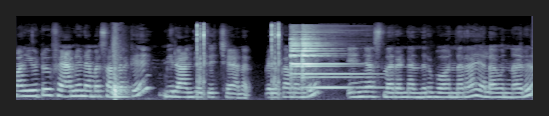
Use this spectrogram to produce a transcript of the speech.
మన యూట్యూబ్ ఫ్యామిలీ మెంబర్స్ అందరికీ మీ రాంజ్యోతి ఛానల్ వెల్కమ్ అండి ఏం చేస్తున్నారండి? అందరూ బాగున్నారా? ఎలా ఉన్నారు?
